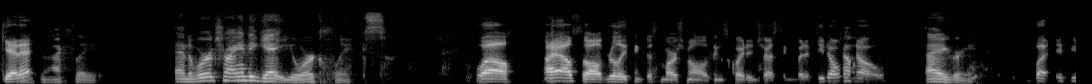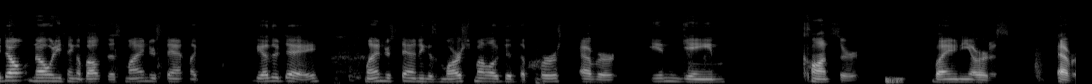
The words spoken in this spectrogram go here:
Get it? Exactly. And we're trying to get your clicks. Well, I also really think this Marshmello thing's quite interesting. But if you don't Oh. know, I agree. but if you don't know anything about this, my understand like the other day, my understanding is Marshmello did the first ever in-game concert by any artist ever.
